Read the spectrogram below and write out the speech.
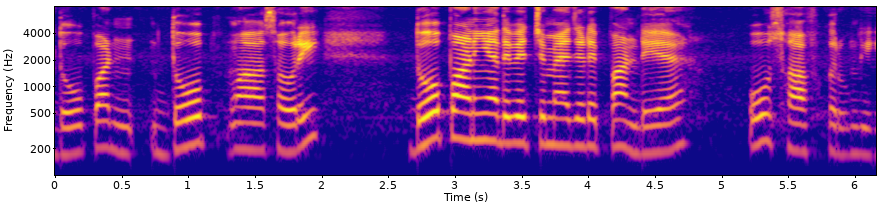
ਦੋ ਭਾਂ, ਦੋ ਸੋਰੀ ਦੋ ਪਾਣੀਆਂ ਦੇ ਵਿੱਚ ਮੈਂ ਜਿਹੜੇ ਭਾਂਡੇ ਆ, ਉਹ ਸਾਫ਼ ਕਰੂੰਗੀ।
